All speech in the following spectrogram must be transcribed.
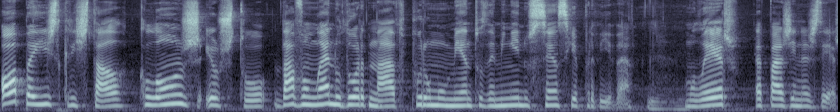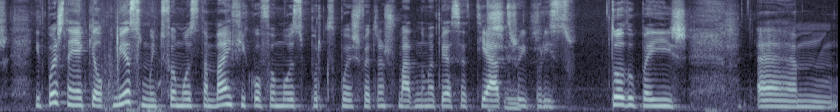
Ó oh, país de cristal, que longe eu estou, dava um ano de ordenado por um momento da minha inocência perdida. Mulher, a página zero. E depois tem aquele começo, muito famoso também, ficou famoso porque depois foi transformado numa peça de teatro sim, e por sim. isso todo o país um, uh,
